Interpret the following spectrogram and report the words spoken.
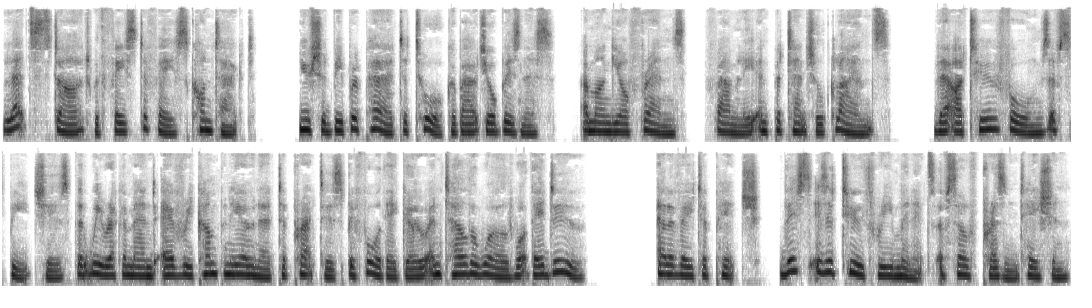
Let's start with face-to-face -face contact. You should be prepared to talk about your business, among your friends, family and potential clients. There are two forms of speeches that we recommend every company owner to practice before they go and tell the world what they do. Elevator pitch, this is a 2-3 minutes of self-presentation.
